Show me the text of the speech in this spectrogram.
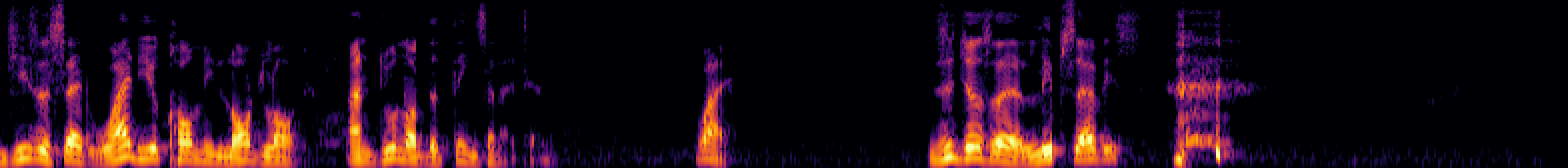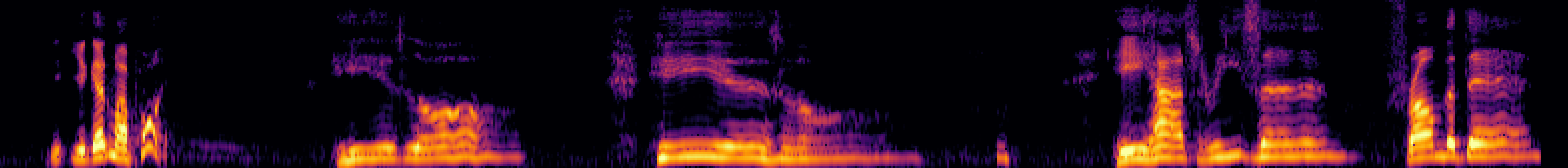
Jesus said, Why do you call me Lord, Lord, and do not the things that I tell you? Why? Is it just a lip service? you, you get my point? He is Lord. He is Lord. He has risen from the dead.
